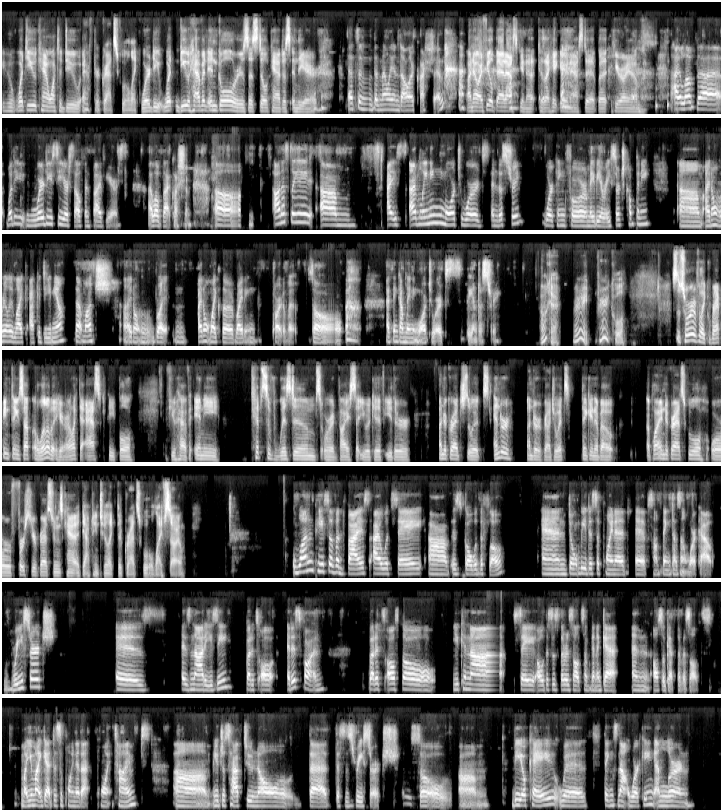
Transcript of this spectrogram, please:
what do you kind of want to do after grad school? Like, where do you what do you have an end goal, or is it still kind of just in the air? That's a, the million dollar question. I know. I feel bad asking it because I hate getting asked it, but here I am. I love the what do you where do you see yourself in five years? I love that question. Um, honestly, um, I I'm leaning more towards industry, working for maybe a research company. Um, I don't really like academia that much. I don't write. I don't like the writing part of it. So I think I'm leaning more towards the industry. Okay. Very, very cool. So, sort of like wrapping things up a little bit here, I like to ask people if you have any tips of wisdoms or advice that you would give either undergraduates and or undergraduates thinking about applying to grad school or first year grad students kind of adapting to like the grad school lifestyle one piece of advice I would say uh, is go with the flow and don't be disappointed if something doesn't work out. Research is is not easy, but it's all it is fun, but it's also you cannot say, "Oh, this is the results I'm going to get," and also get the results. You might get disappointed at point times, Um, you just have to know that this is research. So um, be okay with things not working and learn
